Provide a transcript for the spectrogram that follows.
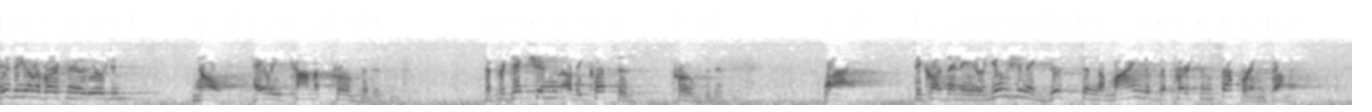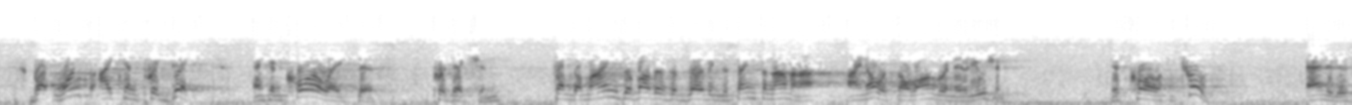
Is the universe an illusion? No. Halley's Comet proves it isn't. The prediction of eclipses proves it isn't. Why? Because an illusion exists in the mind of the person suffering from it. But once I can predict and can correlate this prediction from the minds of others observing the same phenomena, I know it's no longer an illusion. It's correlative truth. And it is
